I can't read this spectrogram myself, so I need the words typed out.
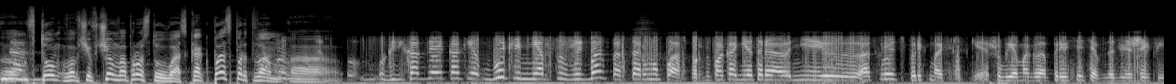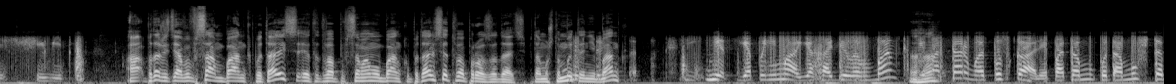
бы, да. в том, вообще в чем вопрос-то у вас? Как паспорт вам? Ну, а... Когда, как я, будет ли мне обслуживать банк по старому паспорту, пока не, не откроется парикмахерские, чтобы я могла привести себя в надлежащий вид? А подождите, а вы в сам банк пытались этот в самому банку пытались этот вопрос задать? Потому что мы-то не банк. Нет, я понимаю, я ходила в банк, ага. и по-старому отпускали, потому, потому что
